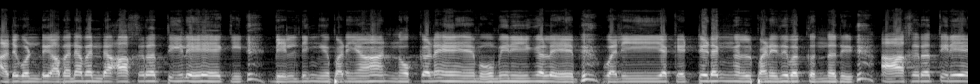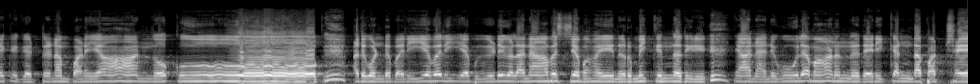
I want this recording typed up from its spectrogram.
അതുകൊണ്ട് അവനവന്റെ ആഹ്റത്തിലേക്ക് ബിൽഡിംഗ് പണിയാൻ നോക്കണേ മോമിനികളെ. വലിയ കെട്ടിടങ്ങൾ പണിത് വെക്കുന്നത് ആഹ്റത്തിലേക്ക് കെട്ടിടം പണിയാൻ നോക്കൂ. അതുകൊണ്ട് വലിയ വലിയ വീടുകൾ അനാവശ്യമായി നിർമ്മിക്കുന്നതിന് ഞാൻ അനുകൂലമാണെന്ന് ധരിക്കണ്ട. പക്ഷേ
